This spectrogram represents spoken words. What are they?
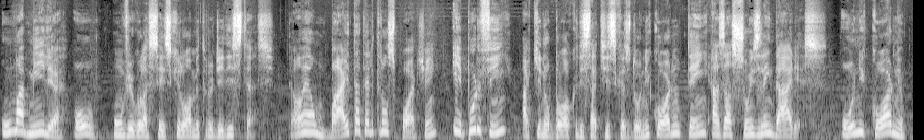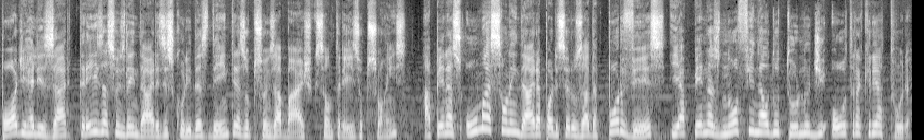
uma milha ou 1,6 quilômetro de distância. Então é um baita teletransporte, hein? E por fim, aqui no bloco de estatísticas do unicórnio tem as ações lendárias. O unicórnio pode realizar três ações lendárias escolhidas dentre as opções abaixo, que são três opções. Apenas uma ação lendária pode ser usada por vez e apenas no final do turno de outra criatura.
